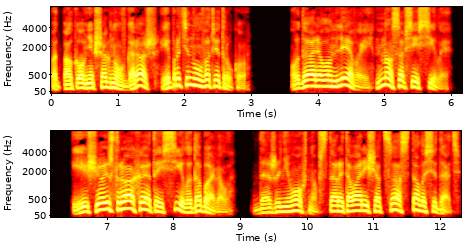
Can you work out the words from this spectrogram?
Подполковник шагнул в гараж и протянул в ответ руку. Ударил он левой, но со всей силы. Еще и страх этой силы добавил. Даже не охнув, старый товарищ отца стал оседать.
